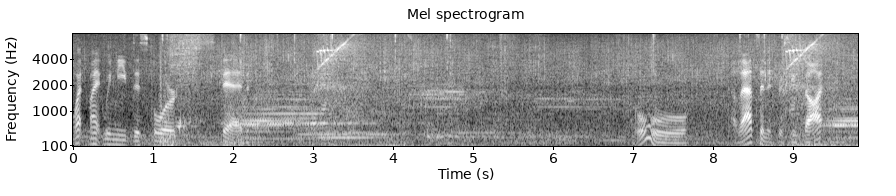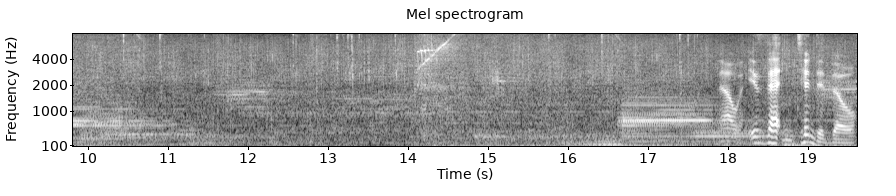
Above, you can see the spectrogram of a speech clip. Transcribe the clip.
what might we need this for instead? Ooh, now that's an interesting thought. Now, is that intended, though?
